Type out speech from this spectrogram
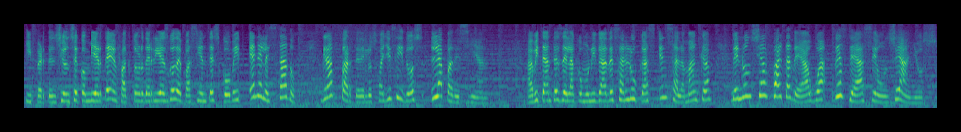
Hipertensión se convierte en factor de riesgo de pacientes COVID en el estado. Gran parte de los fallecidos la padecían. Habitantes de la comunidad de San Lucas, en Salamanca, denuncian falta de agua desde hace 11 años.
